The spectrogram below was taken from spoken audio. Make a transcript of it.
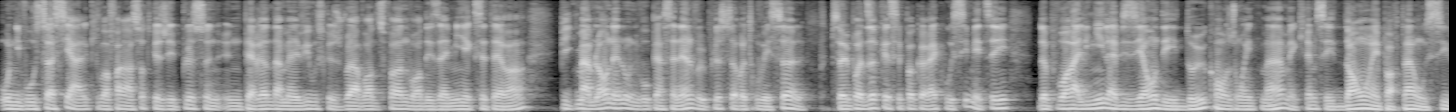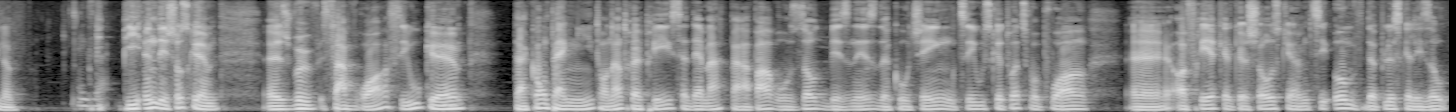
au niveau social qui va faire en sorte que j'ai plus une, une période dans ma vie où ce que je veux avoir du fun, voir des amis, etc. Puis que ma blonde, elle, au niveau personnel, veut plus se retrouver seule. Puis ça veut pas dire que c'est pas correct aussi, mais tu sais, de pouvoir aligner la vision des deux conjointement, mais crime, c'est donc important aussi, là. Exact. Puis une des choses que euh, je veux savoir, c'est où que ta compagnie, ton entreprise se démarque par rapport aux autres business de coaching, ou tu sais, où est-ce que toi, tu vas pouvoir euh, offrir quelque chose qui a un petit oomph de plus que les autres?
